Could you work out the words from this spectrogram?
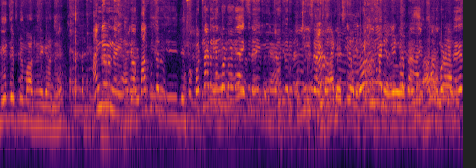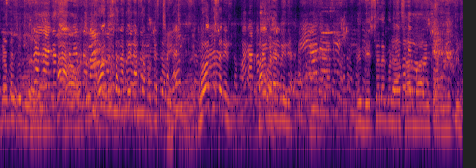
మీరు చెప్పిన మాటనే కానీ అన్నీ ఉన్నాయి పలుకుతారు ఒక కొట్లాట ఒక కొట్లాట అవుతున్నాయి. మీ బెస్ట్ వాళ్ళకి కూడా సార్ బాగా చేసిన చెప్పిండు.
